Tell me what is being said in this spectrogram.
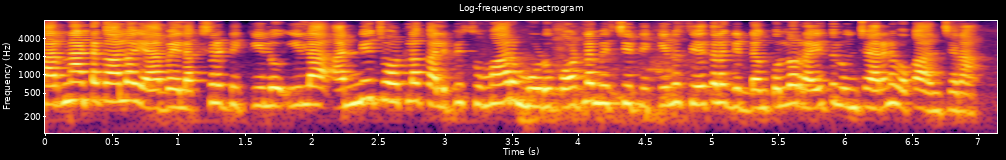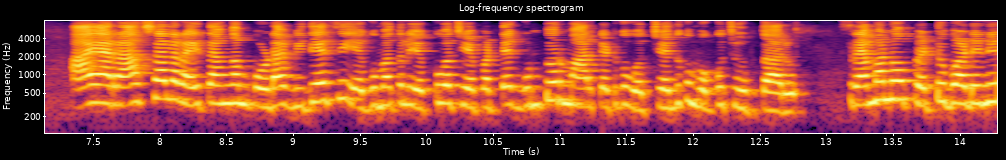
కర్ణాటకలో యాభై లక్షల టిక్కీలు. ఇలా అన్ని చోట్ల కలిపి సుమారు మూడు కోట్ల మిర్చి టిక్కీలు శీతల గిడ్డంకుల్లో రైతులు ఉంచారని ఒక అంచనా. ఆయా రాష్ట్రాల రైతాంగం కూడా విదేశీ ఎగుమతులు ఎక్కువ చేపట్టే గుంటూరు మార్కెట్కు వచ్చేందుకు మొగ్గు చూపుతారు. శ్రమను పెట్టుబడిని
